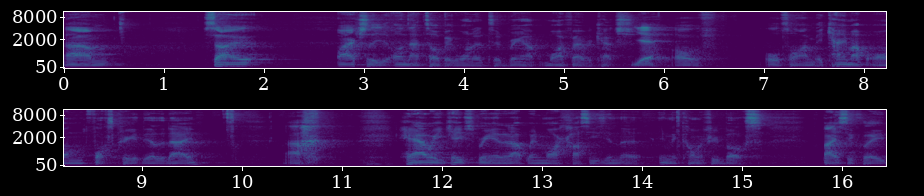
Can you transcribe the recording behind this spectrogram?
Um, so, I actually, on that topic, wanted to bring up my favourite catch Yeah. of all time. It came up on Fox Cricket the other day. Uh, how he keeps bringing it up when Mike Hussey's in the in the commentary box. Basically,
